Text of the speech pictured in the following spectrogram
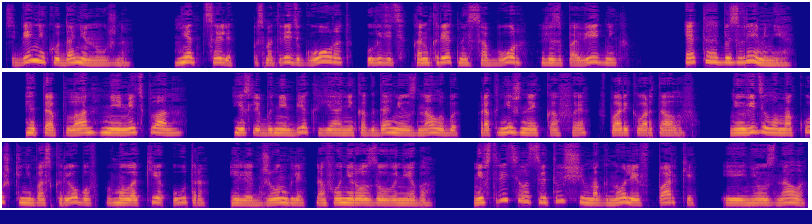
Тебе никуда не нужно. Нет цели посмотреть город, увидеть конкретный собор или заповедник. Это безвременье. Это план не иметь плана. Если бы не бег, я никогда не узнала бы про книжные кафе в паре кварталов. Не увидела макушки небоскребов в молоке утра или джунгли на фоне розового неба. Не встретила цветущие магнолии в парке и не узнала,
